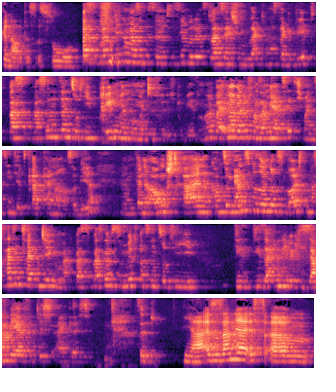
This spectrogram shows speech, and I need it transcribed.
Genau, das ist so. Was, was mich nochmal so ein bisschen interessieren würde, ist, du hast ja schon gesagt, du hast da gelebt. Was, was sind, sind so die prägenden Momente für dich gewesen? Ne? Weil immer, wenn du von Sambia erzählst, ich meine, das sieht jetzt gerade keiner außer wir, ähm, deine Augen strahlen, da kommt so ein ganz besonderes Leuchten. Was hat die Zeit mit dir gemacht? Was, was nimmst du mit? Was sind so die, die, die Sachen, die wirklich Sambia für dich eigentlich sind? Ja, also Sambia ist ähm,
